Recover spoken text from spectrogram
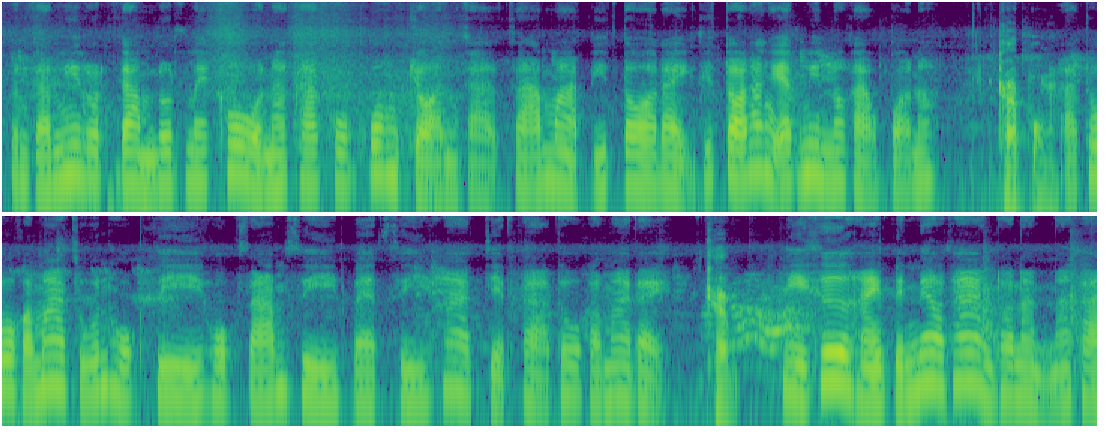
เพิ่นก็มีรถดำรถแมคโครนะคะครบวงจรก็สามารถติดต่อได้ติดต่อทางแอดมินเนาะค่ะปอเนาะครับผม ค่ะโทรเข้ามาศูนย์หกสี่หกสามสี่แปดสี่ห้าเจ็ดค่ะโทรเข้ามาได้ ครับ นี่คือให้เป็นแนวทางเท่านั้นนะคะ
